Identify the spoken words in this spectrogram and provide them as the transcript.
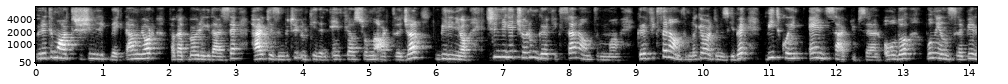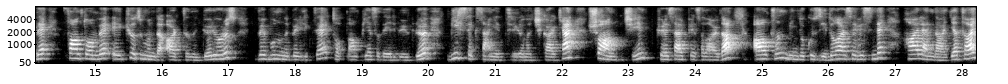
Üretim artışı şimdilik beklenmiyor fakat böyle giderse herkesin bütün ülkelerin enflasyonunu arttıracağı biliniyor. Şimdi geçiyorum grafiksel anlatıma. Grafiksel anlatımda gördüğünüz gibi Bitcoin en sert yükselen oldu. Bunun yanı sıra bir de Phantom ve e, Qtum'un da arttığını görüyoruz ve bununla birlikte toplam piyasa değeri büyüklüğü 1.87 trilyona çıkarken şu an için küresel piyasalarda altın 1907 dolar seviyesinde halen daha yatay.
